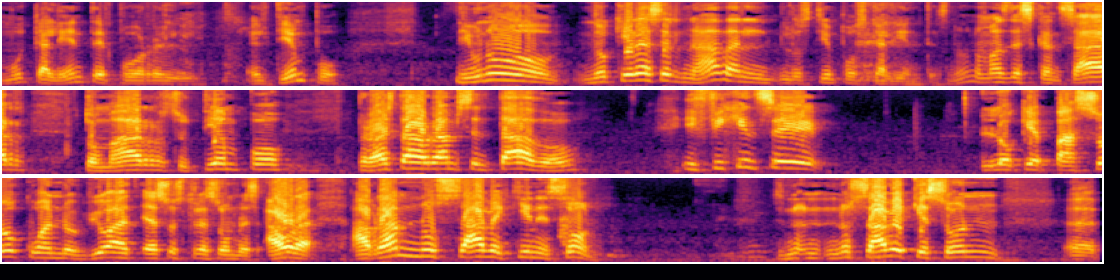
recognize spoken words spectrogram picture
muy caliente por el, el tiempo. Y uno no quiere hacer nada en los tiempos calientes, ¿no? Nomás descansar, tomar su tiempo. Pero ahí está Abraham sentado. Y fíjense lo que pasó cuando vio a esos tres hombres. Ahora, Abraham no sabe quiénes son. No, sabe que son, eh,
